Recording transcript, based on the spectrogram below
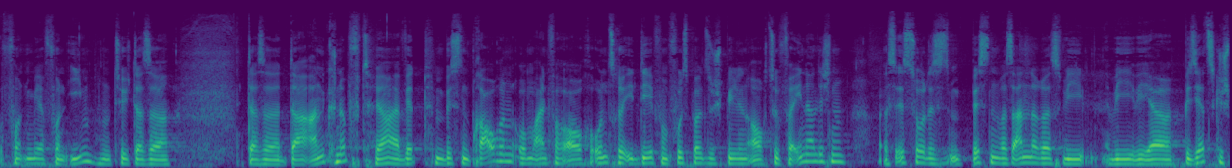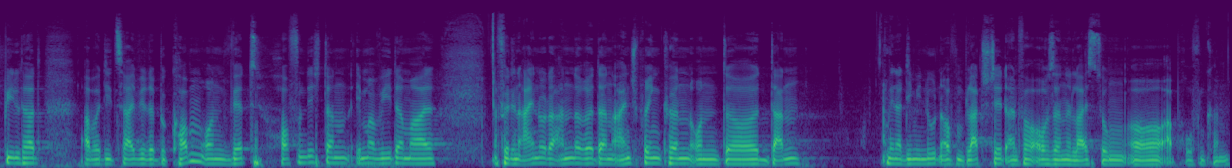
von mir, von ihm natürlich, dass er dass er da anknüpft. Ja, er wird ein bisschen brauchen, um einfach auch unsere Idee vom Fußball zu spielen auch zu verinnerlichen. Es ist so, das ist ein bisschen was anderes, wie, wie, wie er bis jetzt gespielt hat, aber die Zeit wird er bekommen und wird hoffentlich dann immer wieder mal für den einen oder andere dann einspringen können und äh, dann, wenn er die Minuten auf dem Platz steht, einfach auch seine Leistung äh, abrufen kann.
